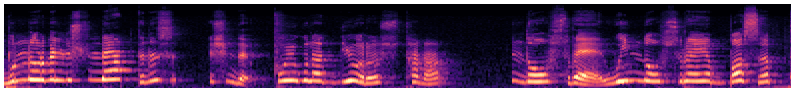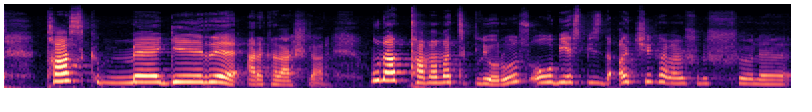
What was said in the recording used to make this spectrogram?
bunu normalin üstünde yaptınız şimdi uygula diyoruz tamam Windows R Windows R'ye basıp Task MGR arkadaşlar. Buna tamama tıklıyoruz. OBS bizde açık. Hemen şunu şöyle.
